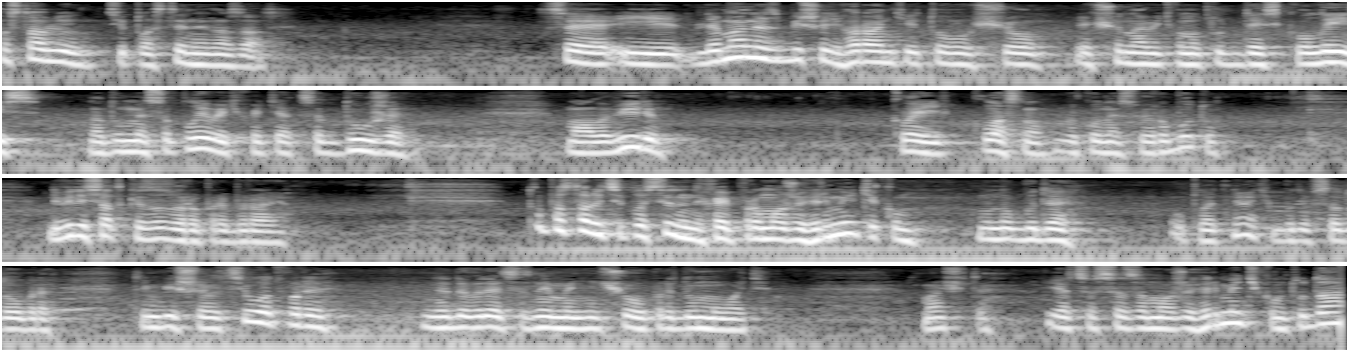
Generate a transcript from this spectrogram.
Поставлю ці пластини назад. Це і для мене збільшить гарантії того, що якщо навіть воно тут десь колись надуме сопливить, хоча це дуже мало вірю, клей класно виконує свою роботу. Дві десятки зазору прибирає. То поставлю ці пластини, нехай проможу герметиком, воно буде уплотняти, буде все добре. Тим більше оці отвори не доведеться з ними нічого придумувати. Бачите, я це все замажу герметиком туди,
